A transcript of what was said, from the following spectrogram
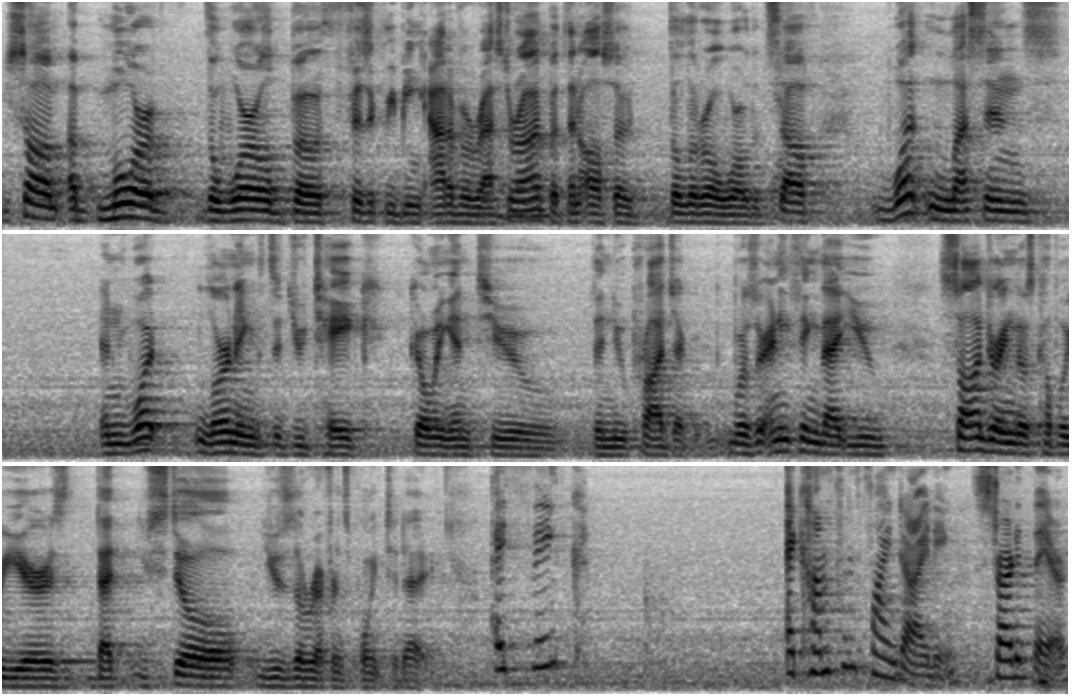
you saw a, more of the world, both physically being out of a restaurant, but then also the literal world itself. What lessons and what learnings did you take going into the new project? Was there anything that you saw during those couple years that you still use the reference point today? I think I come from fine dining, started there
